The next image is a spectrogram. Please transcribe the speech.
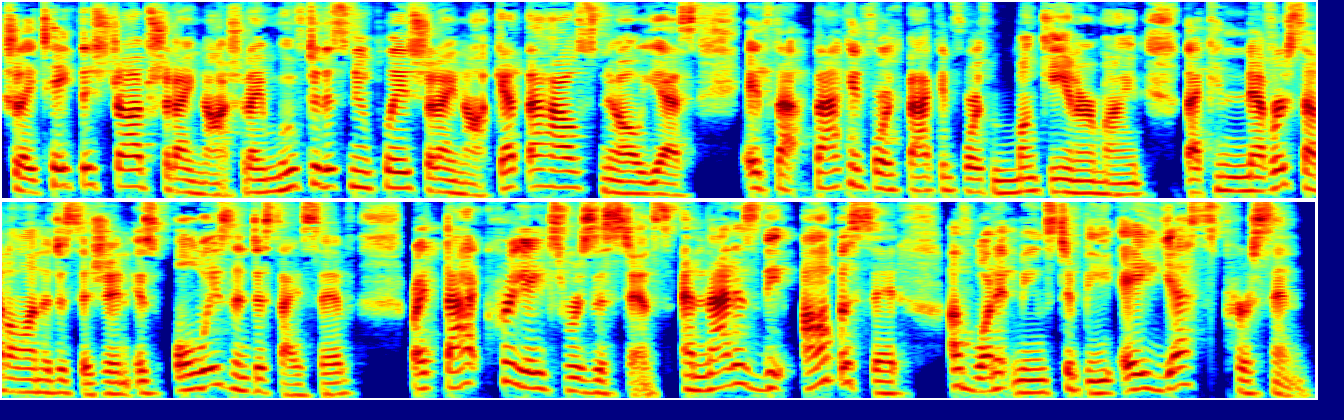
Should I take this job? Should I not? Should I move to this new place? Should I not get the house? No, yes. It's that back and forth, back and forth monkey in our mind that can never settle on a decision, is always indecisive, right? That creates resistance. And that is the opposite of what it means to be a yes person.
